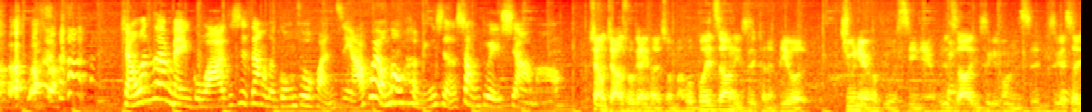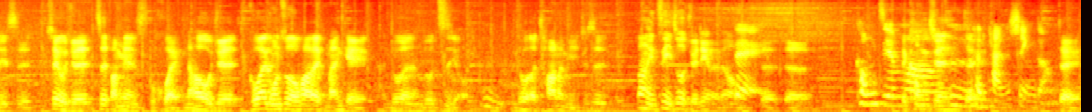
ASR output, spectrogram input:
想问，在美国啊，就是这样的工作环境啊，会有那种很明显的上对下吗？像我假如说跟你合作嘛，我不会知道你是可能比我 junior 或比我 senior，我就知道你是个工程师，你是个设计师，所以我觉得这方面是不会。然后我觉得国外工作的话，会蛮给很多人很多自由，嗯，很多 autonomy，就是让你自己做决定的那种的的。空间吗？空间，嗯，很弹性的。对。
